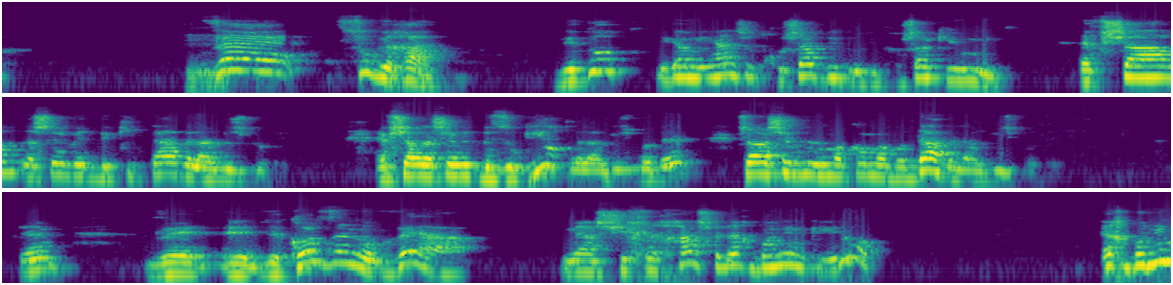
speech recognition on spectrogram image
בא. Hmm. זה סוג אחד. בדידות היא גם עניין של תחושת בדידות, היא תחושה קיומית. אפשר לשבת בכיתה ולהרגיש בודד. אפשר לשבת בזוגיות ולהרגיש בודד, אפשר לשבת במקום עבודה ולהרגיש בודד. כן? ו, וכל זה נובע מהשכחה של איך בונים קהילות. איך בונים,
